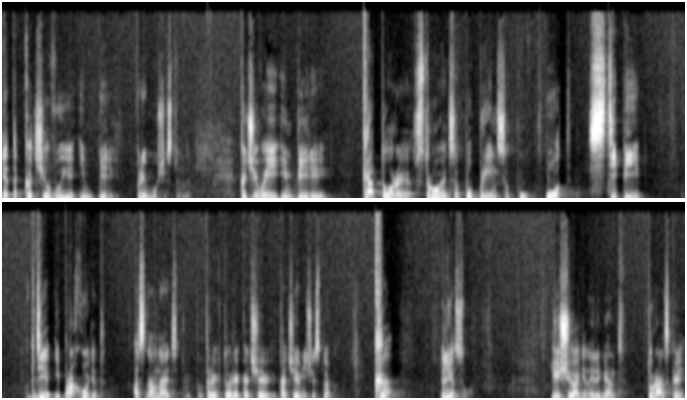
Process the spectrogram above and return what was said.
Это кочевые империи преимущественно. Кочевые империи, которые строятся по принципу от степи, где и проходит основная траектория кочев... кочевничества, к лесу. Еще один элемент туранской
